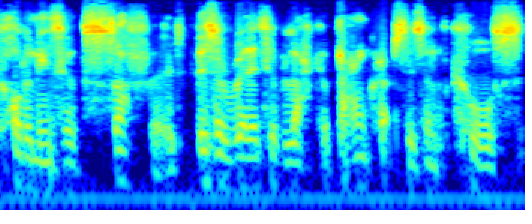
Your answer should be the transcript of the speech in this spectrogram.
economies have suffered, there's a relative lack of bankruptcies. And of course,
